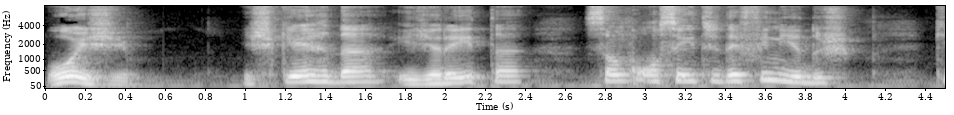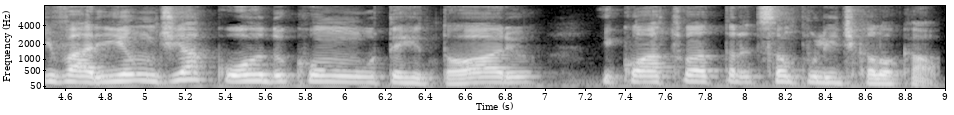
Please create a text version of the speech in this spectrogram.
Hoje, Esquerda e direita são conceitos definidos, que variam de acordo com o território e com a sua tradição política local.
